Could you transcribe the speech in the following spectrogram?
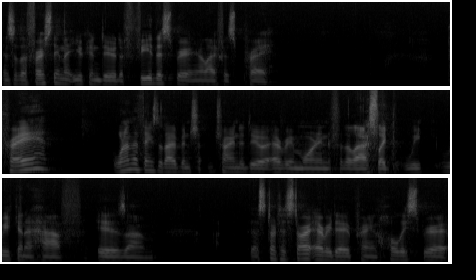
And so, the first thing that you can do to feed the Spirit in your life is pray. Pray. One of the things that I've been ch- trying to do every morning for the last like week, week and a half is um, start to start every day praying, Holy Spirit,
